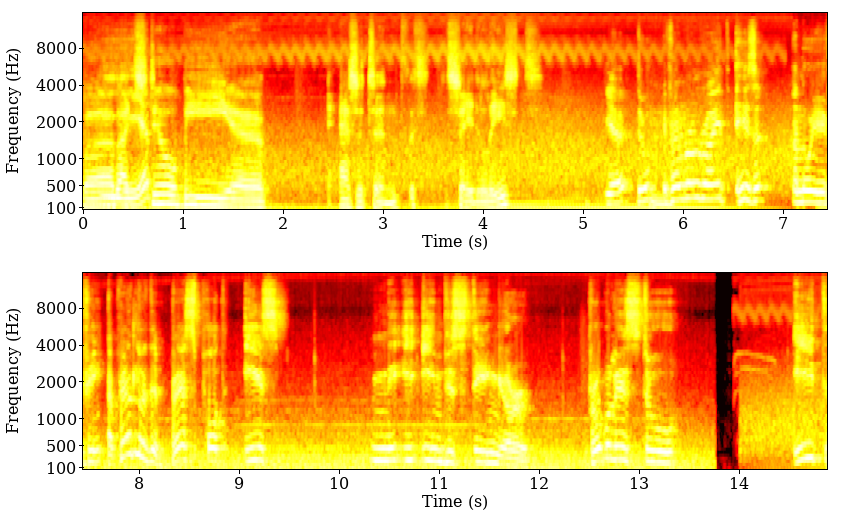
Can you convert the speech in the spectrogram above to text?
But I'd still be uh, hesitant, to say the least. Yeah, the, if I remember right, here's an annoying thing. Apparently, the best spot is in, in the stinger. Probably is to eat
